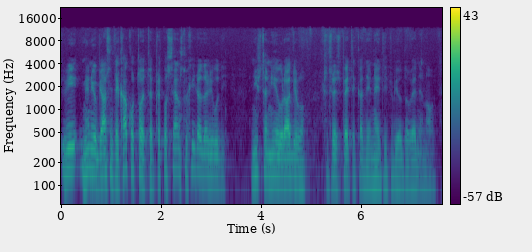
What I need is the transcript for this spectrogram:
vi meni objasnite kako to je. To je preko 700.000 ljudi. Ništa nije uradilo 45. kada je Nedić bio doveden ovdje.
